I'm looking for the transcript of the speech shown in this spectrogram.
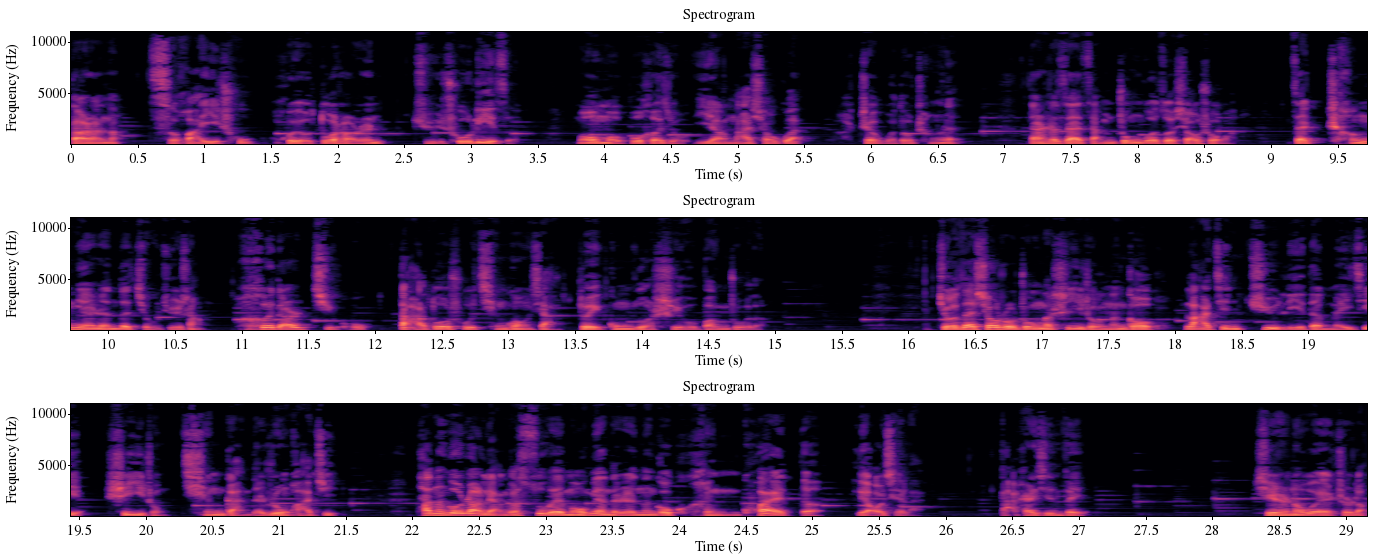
当然呢，此话一出，会有多少人举出例子，某某不喝酒一样拿销冠，这我都承认。但是在咱们中国做销售啊，在成年人的酒局上喝点酒，大多数情况下对工作是有帮助的。酒在销售中呢，是一种能够拉近距离的媒介，是一种情感的润滑剂，它能够让两个素未谋面的人能够很快的聊起来，打开心扉。其实呢，我也知道，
